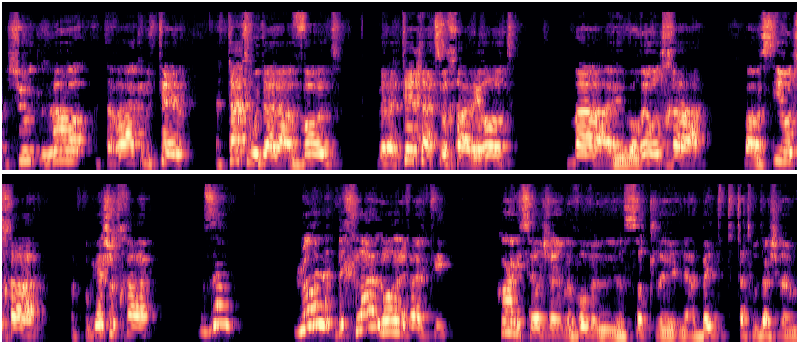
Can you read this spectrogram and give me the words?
פשוט לא, אתה רק נותן לתת מודע לעבוד ולתת לעצמך לראות מה אה, מעורר אותך, מה מסעיר אותך, מה פוגש אותך, וזהו. לא, בכלל לא רלוונטי. כל הניסיון שלנו לבוא ולנסות לאבד את התת מודע שלנו,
